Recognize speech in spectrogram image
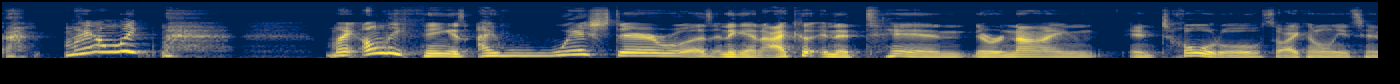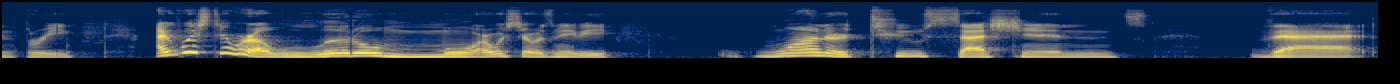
My only my only thing is I wish there was, and again, I couldn't attend, there were nine in total, so I can only attend three. I wish there were a little more. I wish there was maybe one or two sessions that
